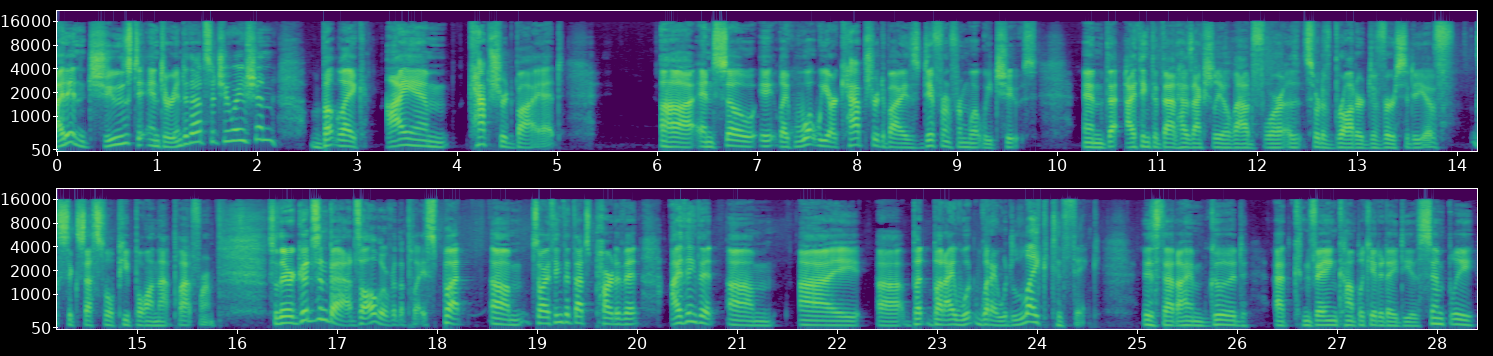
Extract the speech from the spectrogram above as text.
I didn't choose to enter into that situation, but like I am captured by it. Uh, and so, it, like, what we are captured by is different from what we choose and I think that that has actually allowed for a sort of broader diversity of successful people on that platform. So there are goods and bads all over the place, but um, so I think that that's part of it. I think that um, I, uh, but but I would what I would like to think is that I am good at conveying complicated ideas simply,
